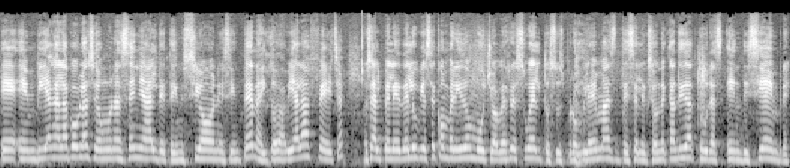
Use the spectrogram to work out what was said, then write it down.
eh, envían a la población una señal de tensiones internas y todavía a la fecha, o sea, al PLD le hubiese convenido mucho haber resuelto sus problemas de selección de candidaturas en diciembre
